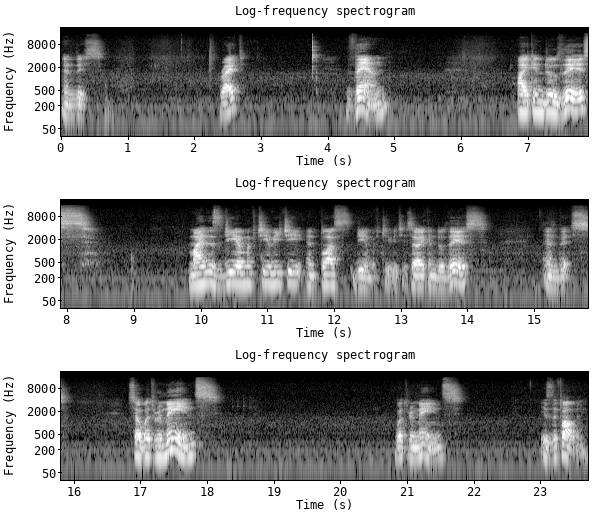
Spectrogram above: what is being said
And this. Right? Then I can do this minus dm of tvt and plus dm of tvt. So I can do this and this. So what remains, what remains is the following.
